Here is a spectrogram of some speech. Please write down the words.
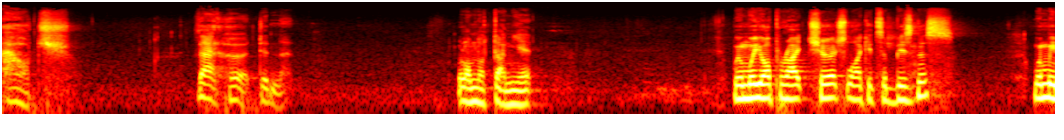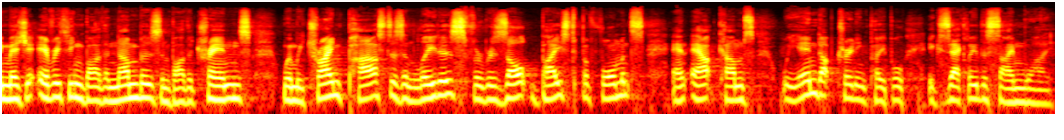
Ouch. That hurt, didn't it? Well, I'm not done yet. When we operate church like it's a business, when we measure everything by the numbers and by the trends, when we train pastors and leaders for result based performance and outcomes, we end up treating people exactly the same way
